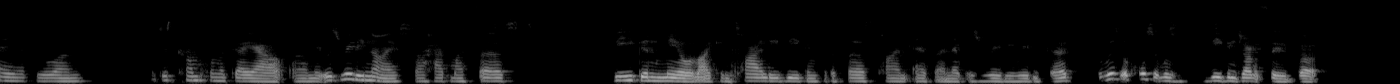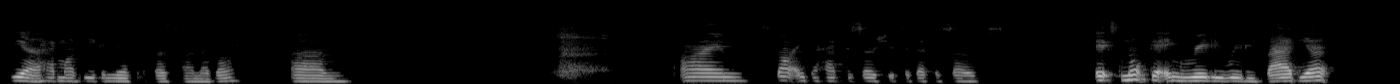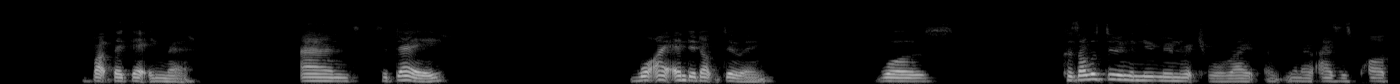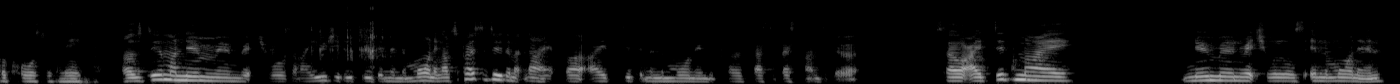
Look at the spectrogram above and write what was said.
Hey everyone. I just come from a day out. Um, it was really nice. I had my first vegan meal, like entirely vegan for the first time ever, and it was really, really good. It was, of course, it was vegan junk food, but yeah, I had my vegan meal for the first time ever. Um, I'm starting to have dissociative episodes. It's not getting really, really bad yet, but they're getting there. And today, what I ended up doing was because I was doing a new moon ritual, right? And you know, as is part of the course with me, I was doing my new moon rituals, and I usually do them in the morning. I'm supposed to do them at night, but I did them in the morning because that's the best time to do it. So I did my new moon rituals in the morning,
